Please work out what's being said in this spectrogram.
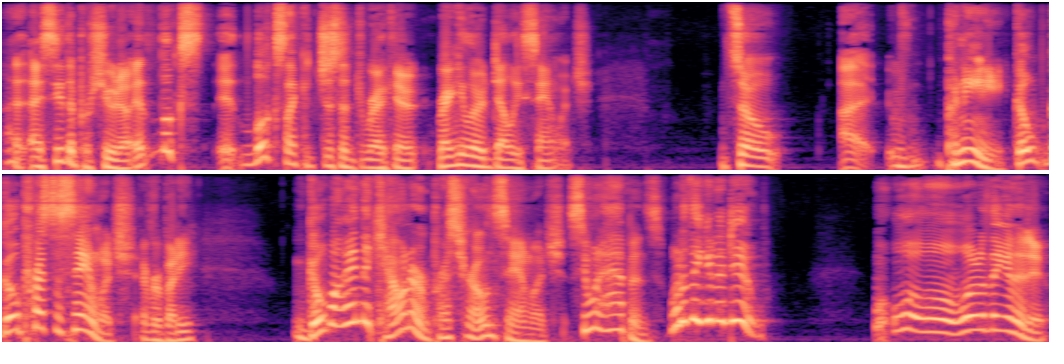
I, I see the prosciutto. It looks, it looks like just a regular, regular deli sandwich. So, uh, panini, go, go press the sandwich, everybody. Go behind the counter and press your own sandwich. See what happens. What are they gonna do? What, what, what are they gonna do?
